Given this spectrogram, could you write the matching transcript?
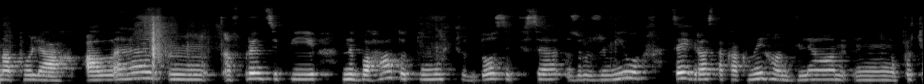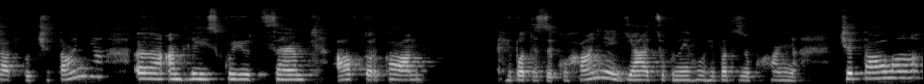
на полях, але в принципі небагато, тому що досить все зрозуміло. Це якраз така книга для початку читання е, англійською. Це авторка. Гіпотези кохання. Я цю книгу Гіпотези кохання читала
